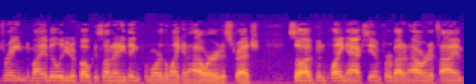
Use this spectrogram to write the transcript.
drained my ability to focus on anything for more than like an hour at a stretch. So I've been playing Axiom for about an hour at a time,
